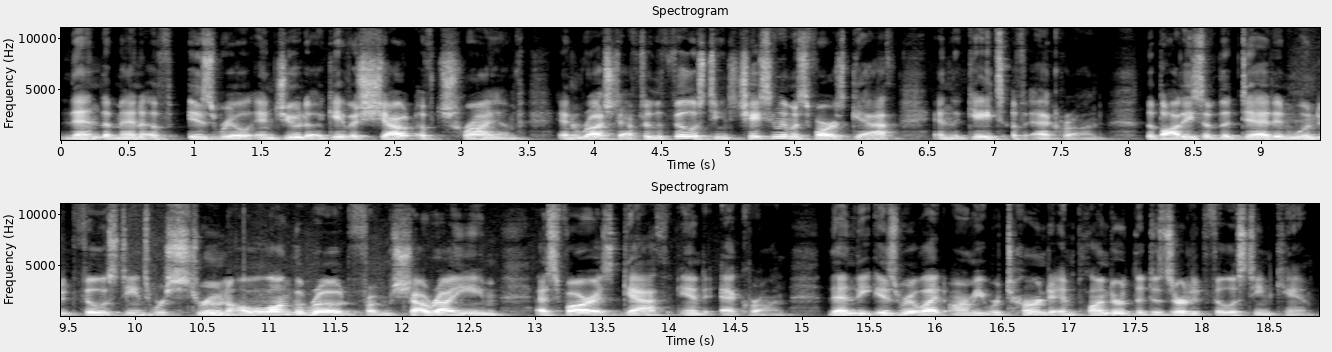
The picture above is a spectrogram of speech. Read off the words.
Then the men of Israel and Judah gave a shout of triumph and rushed after the Philistines, chasing them as far as Gath and the gates of Ekron. The bodies of the dead and wounded Philistines were strewn all along the road from Shaaraim as far as Gath and Ekron. Then the Israelite army returned and plundered the deserted Philistine camp.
